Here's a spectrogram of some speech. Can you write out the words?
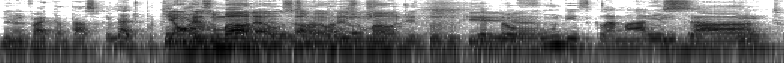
Ele É. vai cantar essa realidade. Porque Que é um ele resumão, né? O salmo é um resumão de tudo que. De já- profundis clamavi Exato.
